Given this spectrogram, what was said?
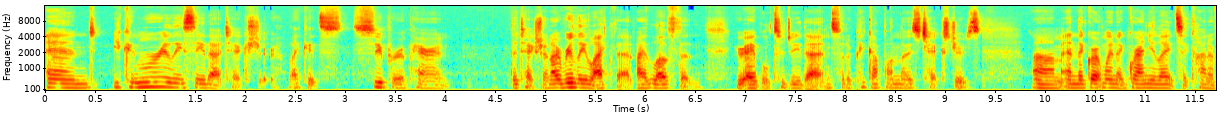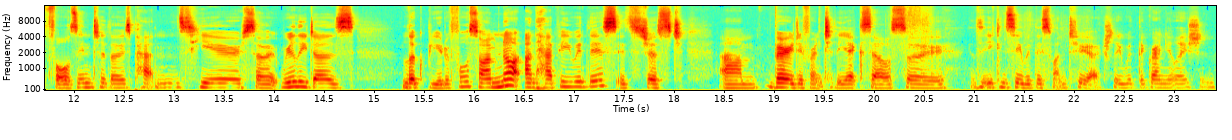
and you can really see that texture. Like it's super apparent the texture and I really like that. I love that you're able to do that and sort of pick up on those textures. Um, and the when it granulates it kind of falls into those patterns here so it really does look beautiful. So I'm not unhappy with this. It's just um, very different to the XL so you can see with this one too actually with the granulation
